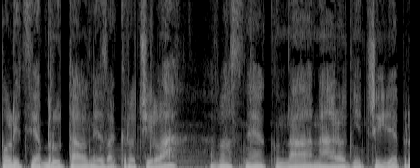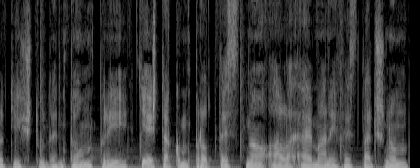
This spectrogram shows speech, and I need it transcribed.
policia brutálne zakročila vlastne na národní tříde proti študentom pri tiež takom protestno, ale aj manifestačnom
